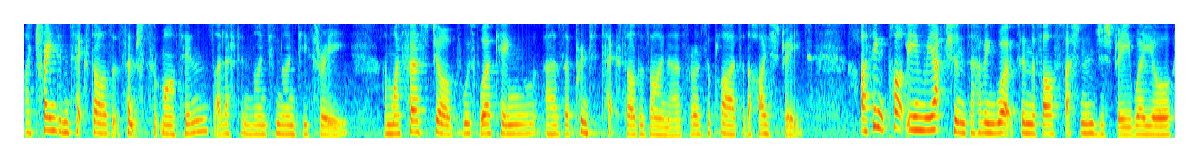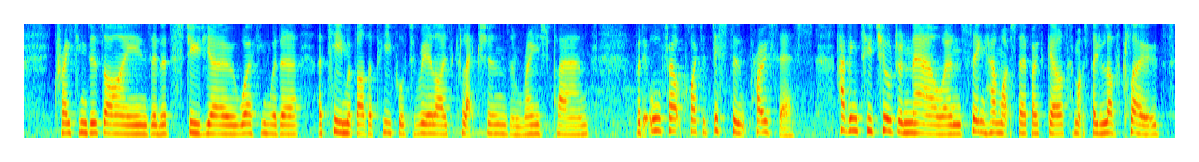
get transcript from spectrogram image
I trained in textiles at Central St Martin's. I left in 1993 and my first job was working as a printed textile designer for a supplier to the high street I think partly in reaction to having worked in the fast fashion industry where you're creating designs in a studio, working with a, a team of other people to realise collections and range plan, but it all felt quite a distant process. Having two children now and seeing how much they're both girls, how much they love clothes,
